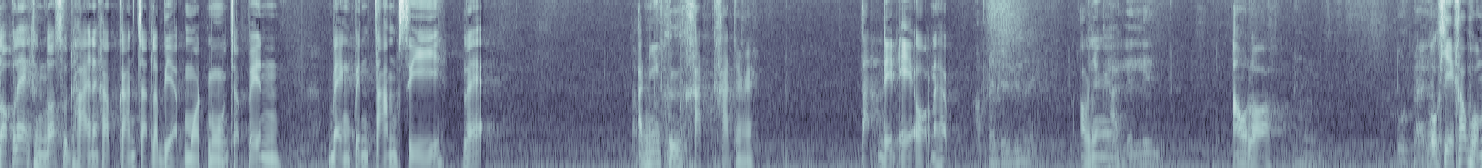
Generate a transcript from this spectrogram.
ล็อกแรกถึงล็อกสุดท้ายนะครับ การจัดระเบียบหมวดหมู่จะเป็นแบ่งเป็นตามสีและ อันนี้คือคัดคัดยังไงตัดเดทเอออกนะครับ เอาไปเรื่อยเอายังไงๆถ่ายเล่นเอาเหรอๆพูดไปโอเคครับผม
